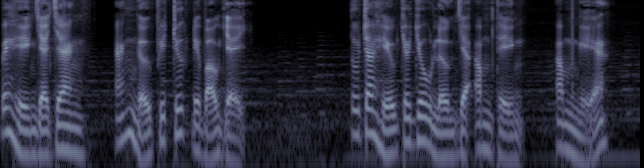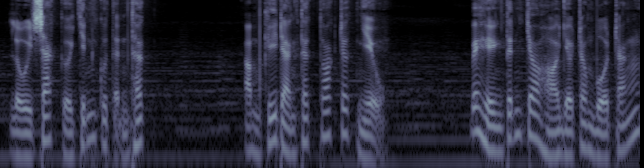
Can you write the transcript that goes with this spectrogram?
Bé Hiện và Giang án ngữ phía trước để bảo vệ. Tôi tra hiệu cho vô lượng và âm thiện Âm nghĩa. Lùi sát cửa chính của tỉnh thất. Âm khí đang thất thoát rất nhiều. Bé Hiền tính cho họ vào trong bùa trắng,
